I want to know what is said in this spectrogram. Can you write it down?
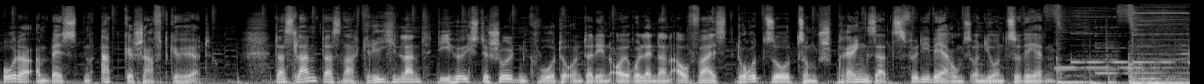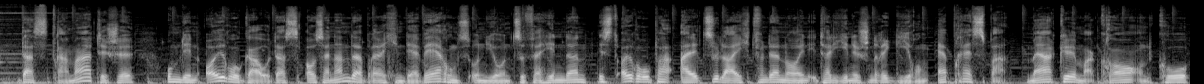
oder am besten abgeschafft gehört. Das Land, das nach Griechenland die höchste Schuldenquote unter den Euro-Ländern aufweist, droht so zum Sprengsatz für die Währungsunion zu werden. Das Dramatische, um den Eurogau, das Auseinanderbrechen der Währungsunion zu verhindern, ist Europa allzu leicht von der neuen italienischen Regierung erpressbar. Merkel, Macron und Co.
